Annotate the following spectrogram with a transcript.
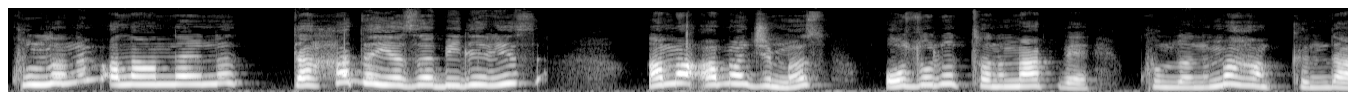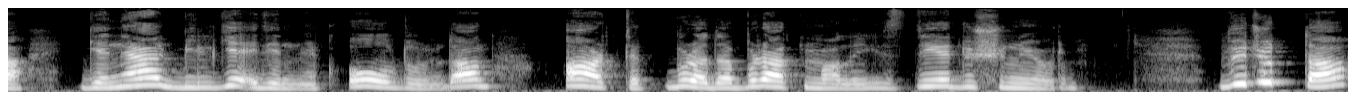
Kullanım alanlarını daha da yazabiliriz ama amacımız ozonu tanımak ve kullanımı hakkında genel bilgi edinmek olduğundan artık burada bırakmalıyız diye düşünüyorum. Vücutta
